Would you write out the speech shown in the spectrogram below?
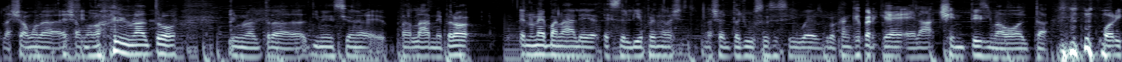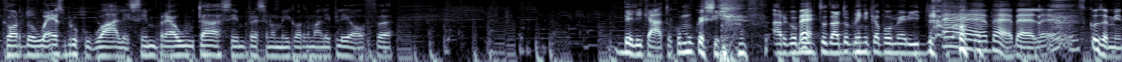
lasciamola, lasciamola in, un altro, in un'altra dimensione parlarne, però e non è banale essere lì a prendere la, scelta giusta se sei Westbrook, anche perché è la centesima volta. Poi ricordo Westbrook uguale, sempre a Utah, sempre se non mi ricordo male i playoff. Delicato, comunque sì, argomento beh, da domenica pomeriggio. Eh, beh, beh, scusami,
